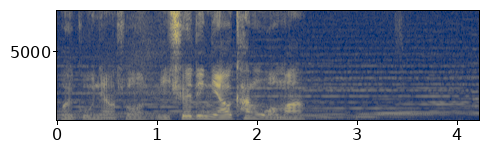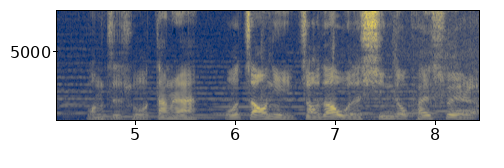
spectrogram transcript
灰姑娘说：“你确定你要看我吗？”王子说：“当然，我找你找到我的心都快碎了。”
